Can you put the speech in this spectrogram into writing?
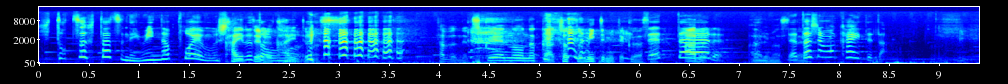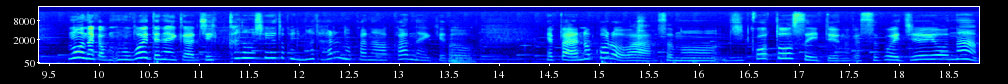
一つ二つねみんなポエムしてると思う書いてます。多分ね机の中ちょっと見てみてください。絶対ある。ありますね。で私も書いてた。もうなんか覚えてないから実家の教えとかにまだあるのかなわかんないけど、うん。やっぱりあの頃はその自己陶酔というのがすごい重要な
